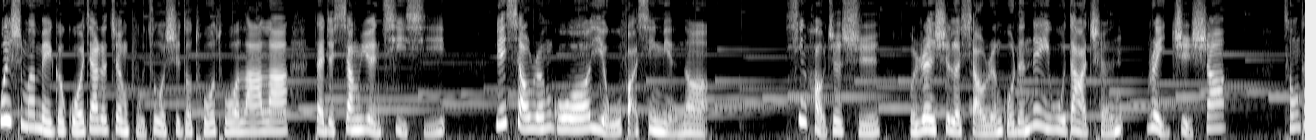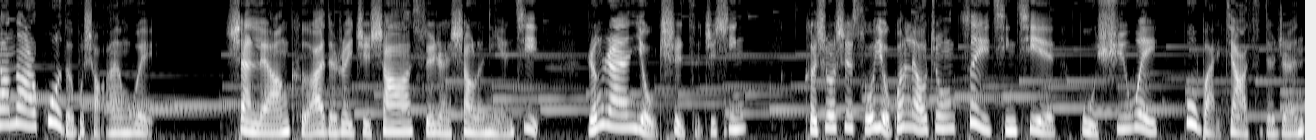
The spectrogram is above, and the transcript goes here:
为什么每个国家的政府做事都拖拖拉拉，带着乡愿气息，连小人国也无法幸免呢？幸好这时我认识了小人国的内务大臣睿智沙，从他那儿获得不少安慰。善良可爱的睿智沙虽然上了年纪，仍然有赤子之心，可说是所有官僚中最亲切、不虚伪、不摆架子的人。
